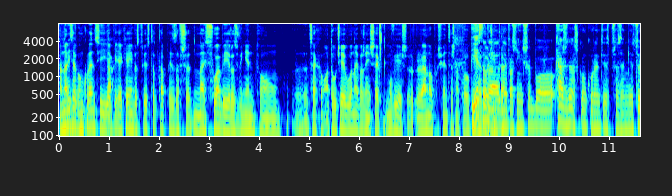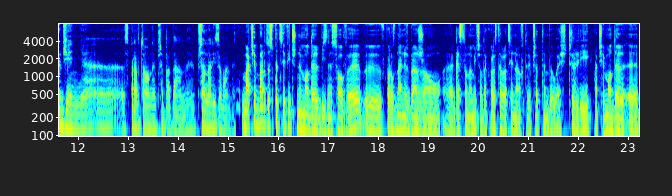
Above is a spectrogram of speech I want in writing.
Analiza konkurencji, tak. jak, jak ja inwestuję w startupy, jest zawsze najsłabiej rozwiniętą cechą, a to u Ciebie było najważniejsze. Jak mówiłeś, rano poświęcasz na to kilka jest godzin, Jest to tak? najważniejsze, bo każdy nasz konkurent jest przeze mnie codziennie e, sprawdzony, przebadany, przeanalizowany. Macie bardzo specyficzny model biznesowy y, w porównaniu z branżą e, gastronomiczną, taką restauracyjną, w której przedtem byłeś, czyli tak. macie model y,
